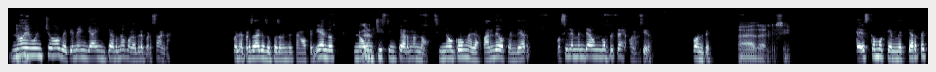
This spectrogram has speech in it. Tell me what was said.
no Ujú. en un chongo que tienen ya interno con la otra persona, con la persona que supuestamente están ofendiendo, no Claro. un chiste interno, no, sino con el afán de ofender posiblemente a un completo desconocido. Ponte, Ah, dale, sí. es como que meterte,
